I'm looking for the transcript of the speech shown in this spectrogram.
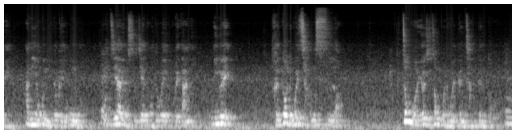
别。那你有问题都可以问我，我只要有时间，我都会回答你。因为很多人会藏私哦，中国尤其中国人会更藏更多。嗯，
